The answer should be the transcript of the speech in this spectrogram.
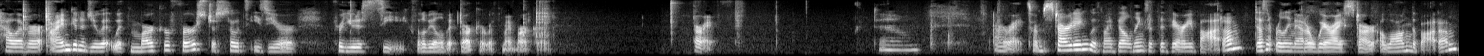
However, I'm going to do it with marker first just so it's easier for you to see because it'll be a little bit darker with my marker. All right. Down. All right, so I'm starting with my buildings at the very bottom. Doesn't really matter where I start along the bottom,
